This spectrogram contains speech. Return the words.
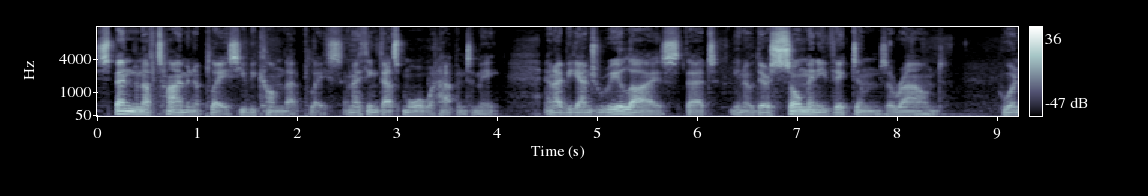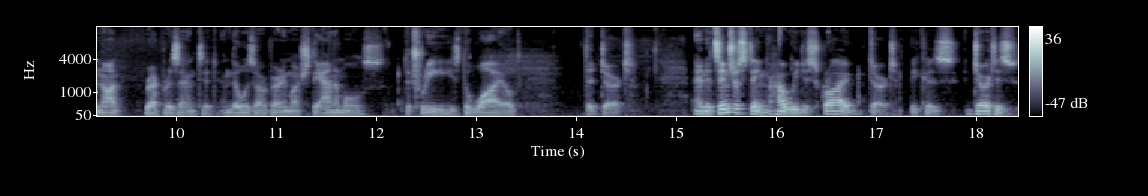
spend enough time in a place, you become that place. And I think that's more what happened to me. And I began to realize that you know there's so many victims around who are not represented, and those are very much the animals, the trees, the wild, the dirt. And it's interesting how we describe dirt because dirt is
